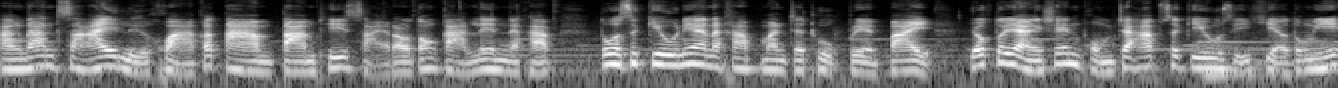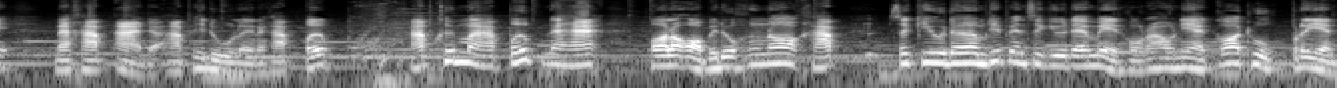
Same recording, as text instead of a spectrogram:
ทางด้านซ้ายหรือขวาก็ตามตามที่สายเราต้องการเล่นนะครับ ตัวสกิลเนี่ยนะครับมันจะถูกเปลี่ยนไป ยกตัวอย่างเช่น ผมจะอัพสกิลสีเขียวตรงนี้นะครับอ่าเดี๋ยวอัพให้ดูเลยนะครับปุ๊บอัพขึ้นมาปุ๊บนะฮะพอเราออกไปดูข้างนอกครับสกิลเดิมที่เป็นสกิลเดเมจของเราเนี่ยก็ถูกเปลี่ยน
